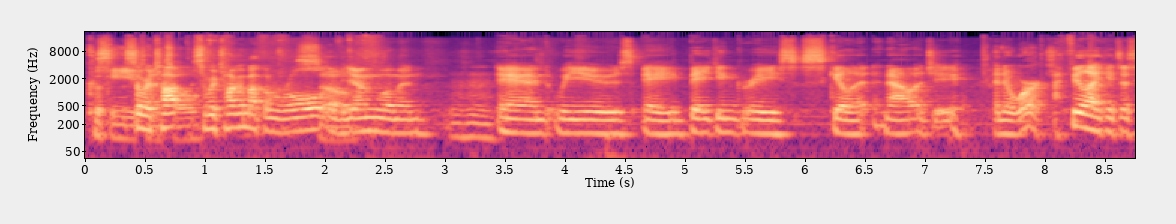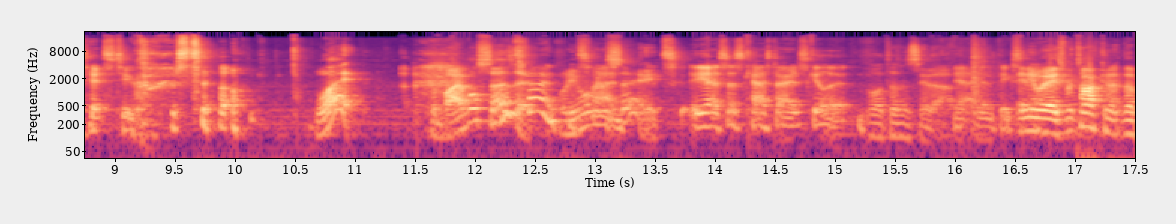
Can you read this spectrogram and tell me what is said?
cooking So we're utensil. talking. So we're talking about the role So- Mm-hmm. of young woman, and we use a bacon grease skillet analogy. And it worked. I feel like it just hits too close to home. What? The Bible says it. fine. What do you it's want me to say? It's, yeah, it says cast iron skillet. well, it doesn't say that. Yeah, I didn't think so. Anyways, we're talking. The,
